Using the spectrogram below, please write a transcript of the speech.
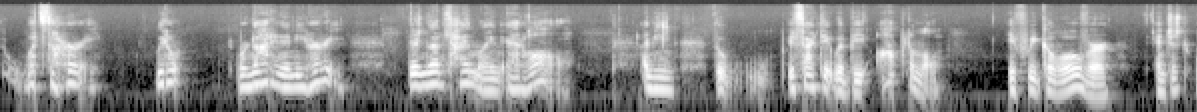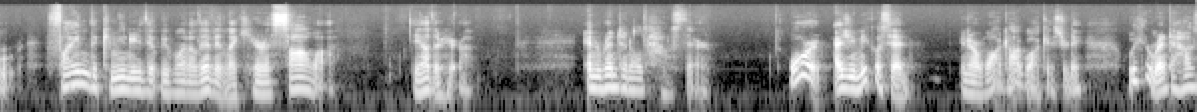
what's the hurry? We don't. We're not in any hurry. There's not a timeline at all. I mean, the, in fact, it would be optimal if we go over and just find the community that we want to live in, like Hirasawa, the other Hira, and rent an old house there. Or, as Yumiko said in our walk, dog walk yesterday, we can rent a house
